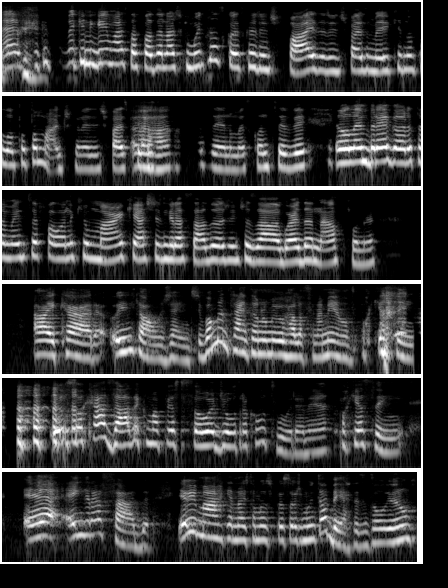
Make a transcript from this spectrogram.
É, porque você vê que ninguém mais tá fazendo. Acho que muitas das coisas que a gente faz, a gente faz meio que no piloto automático, né? A gente faz porque uhum. tá fazendo. Mas quando você vê. Eu lembrei agora também de você falando que o Mark acha engraçado a gente usar guardanapo, né? Ai, cara, então, gente, vamos entrar então no meu relacionamento? Porque assim, eu sou casada com uma pessoa de outra cultura, né? Porque assim, é, é engraçada. Eu e Mark, nós somos pessoas muito abertas, então eu não,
